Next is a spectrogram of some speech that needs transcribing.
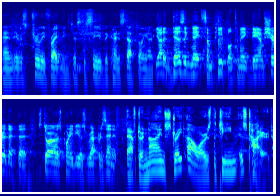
and it was truly frightening just to see the kind of stuff going on. You ought to designate some people to make damn sure that the store owner's point of view is represented. After nine straight hours, the team is tired.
